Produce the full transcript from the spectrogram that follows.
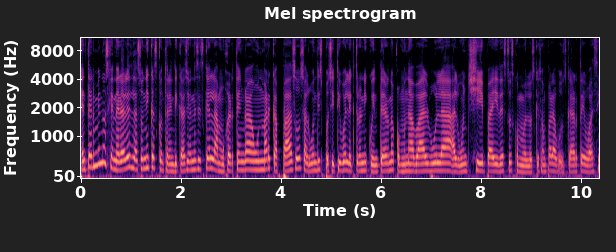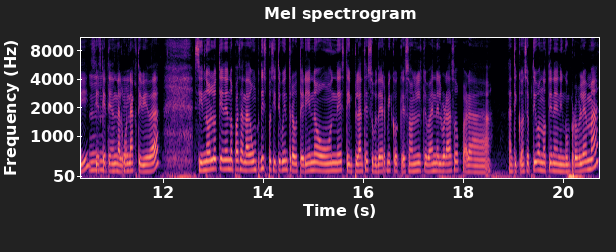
En términos generales, las únicas contraindicaciones es que la mujer tenga un marcapasos, algún dispositivo electrónico interno como una válvula, algún chip ahí de estos como los que son para buscarte o así, si es que tienen alguna actividad. Si no lo tienen, no pasa nada. Un dispositivo intrauterino o un este implante subdérmico que son el que va en el brazo para anticonceptivo no tiene ningún problema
